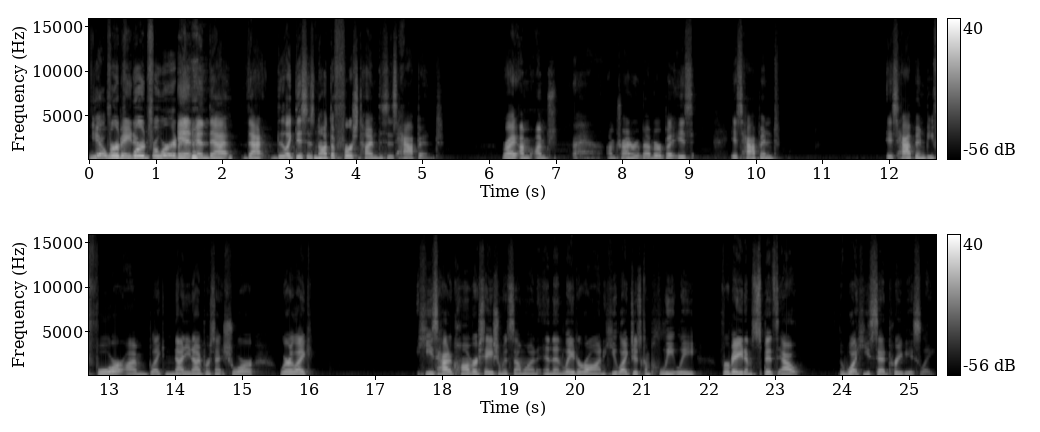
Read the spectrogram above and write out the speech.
Yeah, word, Verbatim. word for word. And and that that like this is not the first time this has happened. Right? I'm I'm I'm trying to remember, but it's it's happened it's happened before, I'm like 99% sure where like he's had a conversation with someone and then later on he like just completely verbatim spits out what he said previously.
